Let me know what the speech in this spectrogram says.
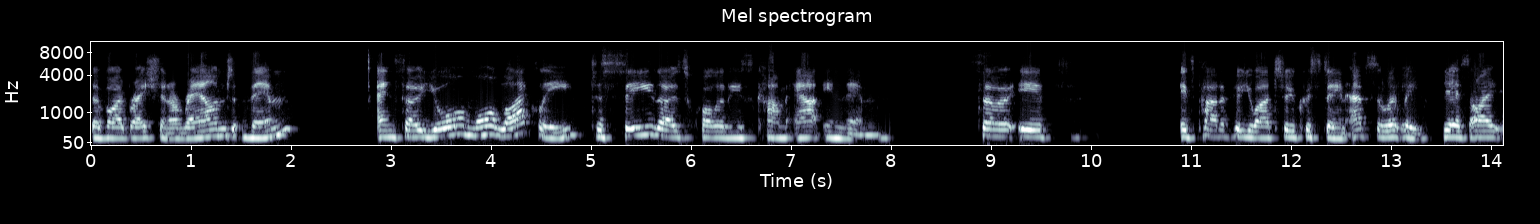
the vibration around them. And so you're more likely to see those qualities come out in them. So if it's part of who you are too, Christine. Absolutely. Yes, I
